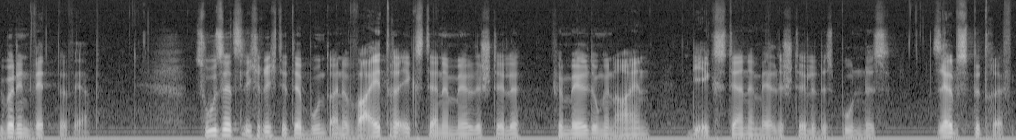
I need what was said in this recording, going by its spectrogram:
über den Wettbewerb. Zusätzlich richtet der Bund eine weitere externe Meldestelle für Meldungen ein, die die externe Meldestelle des Bundes selbst betreffen.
